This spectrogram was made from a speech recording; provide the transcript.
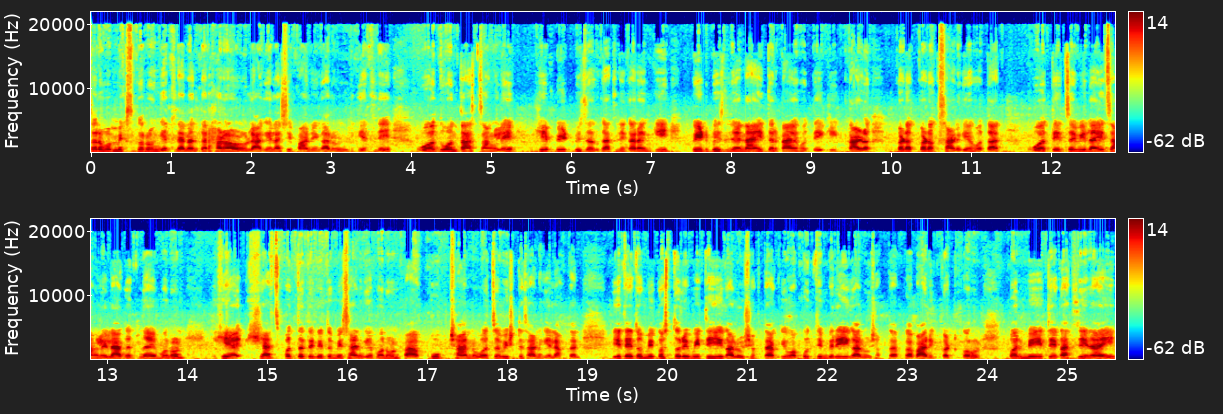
सर्व मिक्स करून घेतल्यानंतर हळूहळू लागेल असे पाणी घालून घेतले व दोन तास चांगले हे पीठ भिजत घातले. कारण की पीठ भिजले नाही तर काय होते की काळ कडक कडक सांडगे होतात व ते चवीलाही चांगले लागत नाही. म्हणून हे ह्याच पद्धतीने तुम्ही सांडगे बनवून पहा. खूप छान व चविष्ट सांडगे लागतात. इथे तुम्ही कस्तुरी मेथीही घालू शकता किंवा कोथिंबीरही घालू शकता का बारीक कट करून. पण मी इथे घातली नाही.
